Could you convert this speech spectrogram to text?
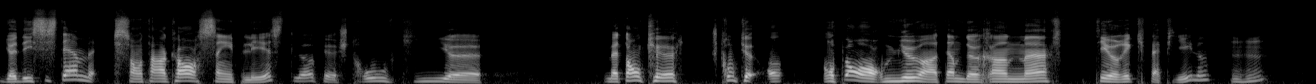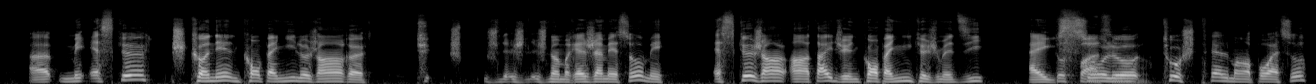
il y a des systèmes qui sont encore simplistes, là, que je trouve qui. euh, mettons que je trouve qu'on on peut avoir mieux en termes de rendement théorique papier, là. Mhm. Euh, mais est-ce que je connais une compagnie, là, genre. euh, tu- je, je, je- je nommerais jamais ça, mais est-ce que, genre, en tête, j'ai une compagnie que je me dis, hey, Touche ça, ça, là, touche tellement pas à ça?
